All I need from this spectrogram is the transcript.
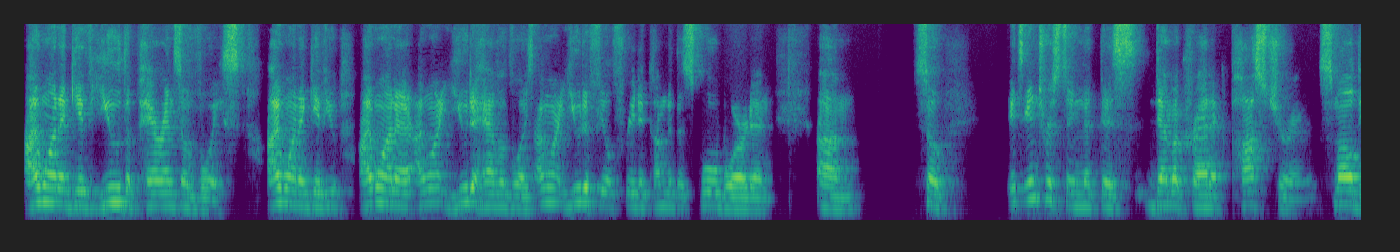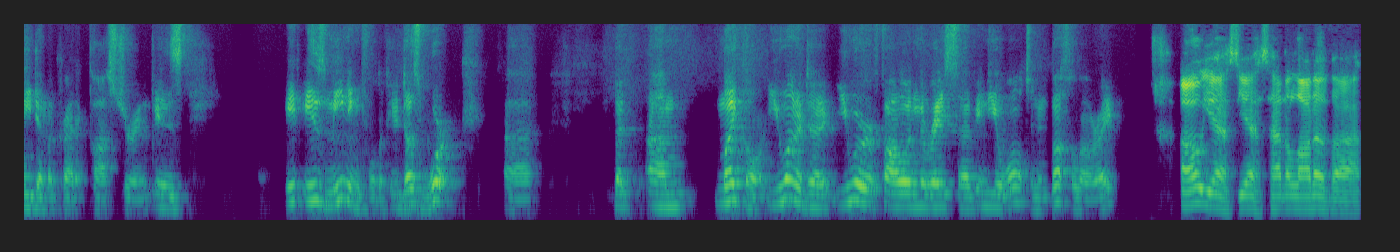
I want to give you, the parents, a voice. I want to give you. I want to. I want you to have a voice. I want you to feel free to come to the school board, and um, so it's interesting that this democratic posturing, small d democratic posturing is, it is meaningful to people, it does work. Uh, but um, Michael, you wanted to, you were following the race of India Walton in Buffalo, right? Oh, yes, yes. Had a lot of uh,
